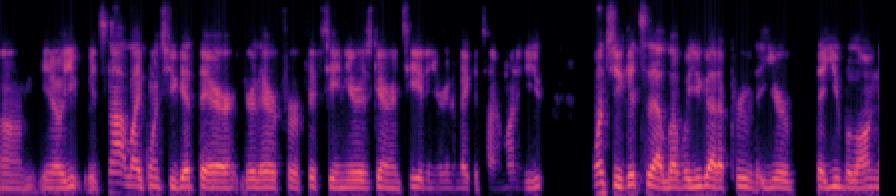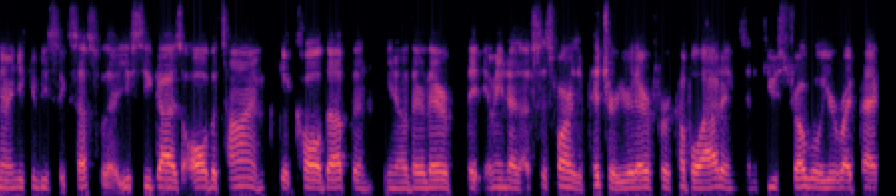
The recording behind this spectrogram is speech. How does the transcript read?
Um, you know, you, it's not like once you get there, you're there for 15 years guaranteed, and you're going to make a ton of money. You, once you get to that level, you got to prove that you're that you belong there and you can be successful there. You see guys all the time get called up and, you know, they're there. They, I mean, as far as a pitcher, you're there for a couple outings and if you struggle, you're right back,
